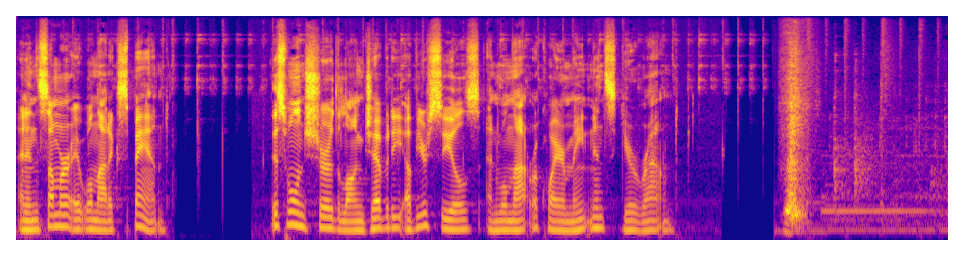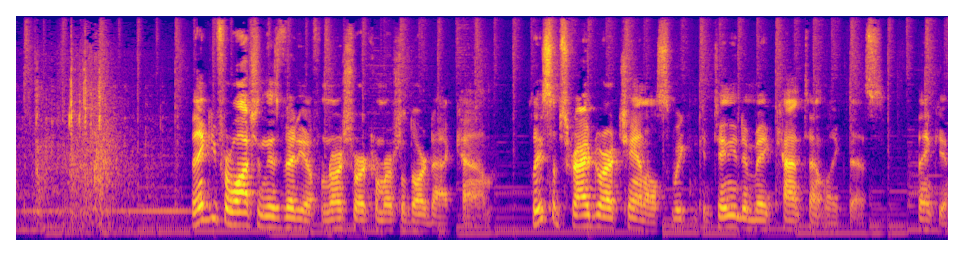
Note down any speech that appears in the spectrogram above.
and in summer it will not expand. This will ensure the longevity of your seals and will not require maintenance year round. Thank you for watching this video from NorthshoreCommercialDoor.com. Please subscribe to our channel so we can continue to make content like this. Thank you.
